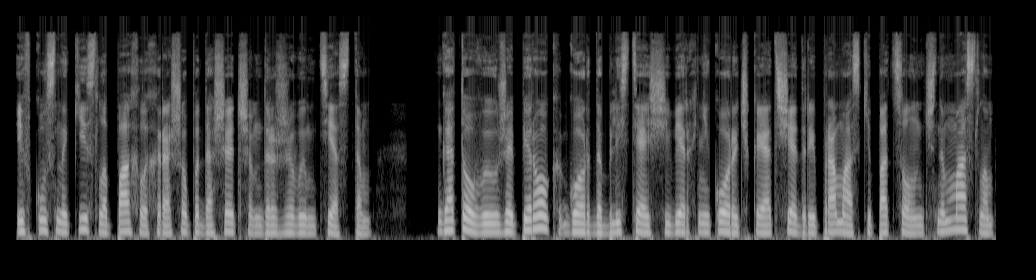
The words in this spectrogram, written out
и вкусно-кисло пахло хорошо подошедшим дрожжевым тестом – Готовый уже пирог, гордо блестящий верхней корочкой от щедрой промазки подсолнечным маслом,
